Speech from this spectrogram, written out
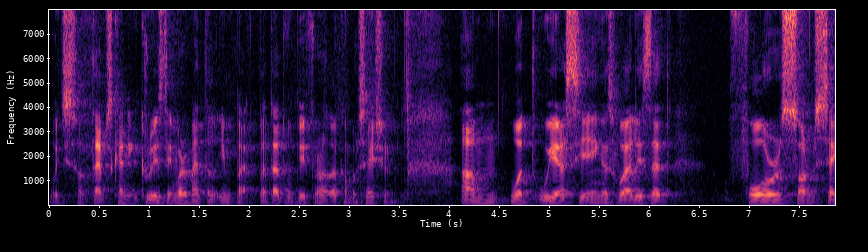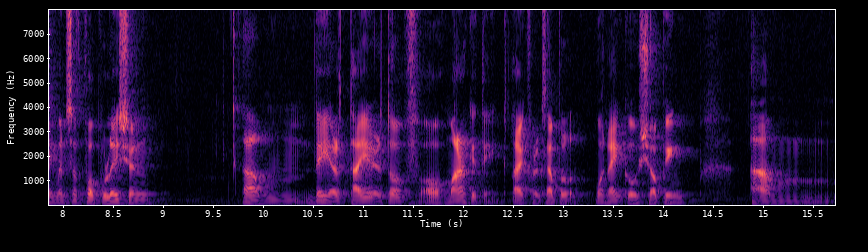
which sometimes can increase the environmental impact, but that would be for another conversation. Um, what we are seeing as well is that for some segments of population, um, they are tired of, of marketing. Like, for example, when I go shopping, um,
